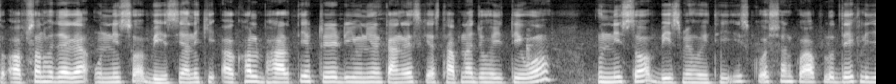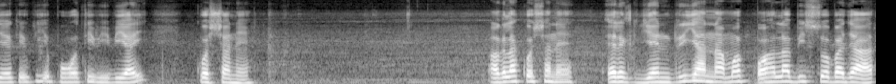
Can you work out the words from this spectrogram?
तो ऑप्शन हो जाएगा 1920 यानी कि अखिल भारतीय ट्रेड यूनियन कांग्रेस की स्थापना जो हुई थी वो 1920 में हुई थी। इस क्वेश्चन को आप लोग देख लीजिएगा, क्योंकि ये बहुत ही वीवीआई क्वेश्चन है। अगला क्वेश्चन है एलेक्जेंड्रिया नामक पहला विश्व बाज़ार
